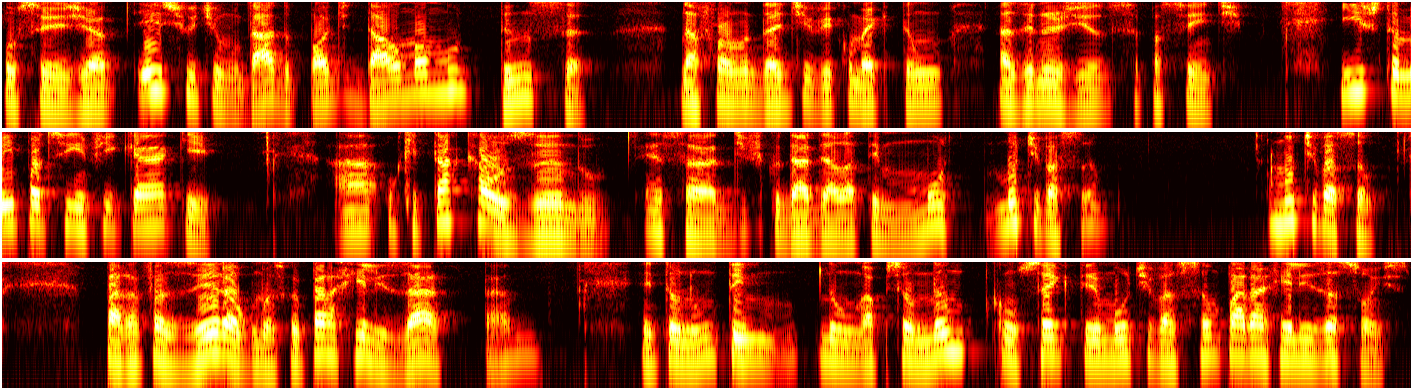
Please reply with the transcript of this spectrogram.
Ou seja, esse último dado pode dar uma mudança na forma de ver como é que estão as energias dessa paciente. Isso também pode significar que a, o que está causando essa dificuldade dela ter motivação, motivação para fazer algumas coisas, para realizar, tá? Então não tem, não, a pessoa não consegue ter motivação para realizações.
